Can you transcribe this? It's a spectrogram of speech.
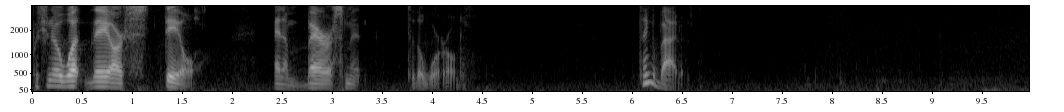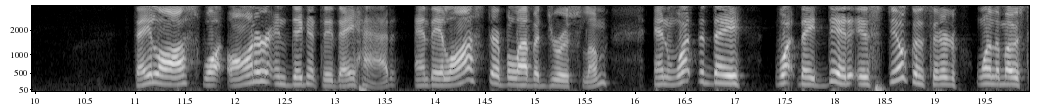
But you know what? They are still an embarrassment to the world. Think about it. They lost what honor and dignity they had, and they lost their beloved Jerusalem. And what did they what they did is still considered one of the most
